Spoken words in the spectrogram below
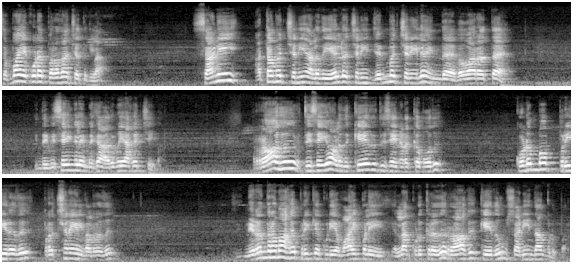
செவ்வாயை கூட பிறதான் சேர்த்துக்கலாம். சனி அட்டமச்சனி அல்லது ஏழரைச்சனி ஜென்மச்சனியில் இந்த விவகாரத்தை இந்த விஷயங்களை மிக அருமையாக செய்வார். ராகு திசையோ அல்லது கேது திசை நடக்கும்போது குடும்பம் பிரிகிறது பிரச்சனையில் வளர்றது நிரந்தரமாக பிரிக்கக்கூடிய வாய்ப்புகளை எல்லாம் கொடுக்கறது. ராகு கேதுவும் சனியும் தான் கொடுப்பார்.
